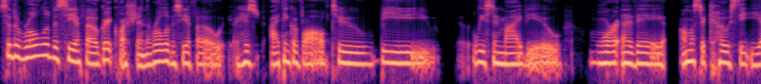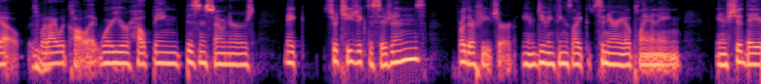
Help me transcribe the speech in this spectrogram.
So the role of a CFO, great question. The role of a CFO has I think evolved to be at least in my view more of a almost a co-CEO is mm-hmm. what I would call it, where you're helping business owners make strategic decisions for their future. You know, doing things like scenario planning, you know, should they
